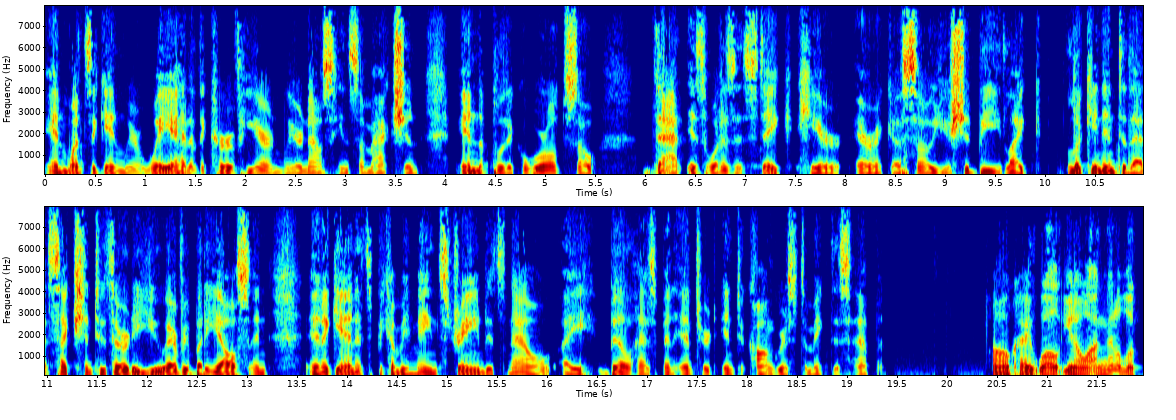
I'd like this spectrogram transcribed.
And once again, we are way ahead of the curve here and we are now seeing some action in the political world. So that is what is at stake here, Erika. So you should be like looking into that section 230 you everybody else and and again it's becoming mainstreamed. It's now a bill has been entered into congress to make this happen. Okay well you know i'm going to look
